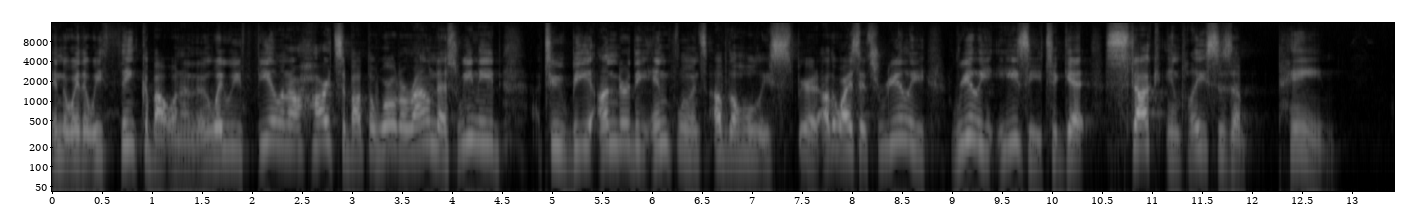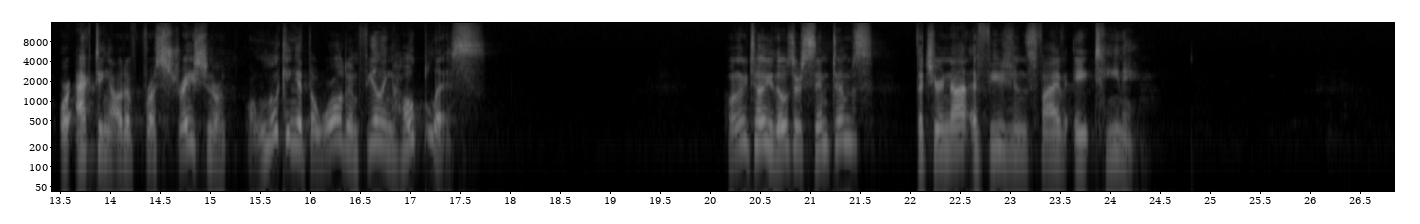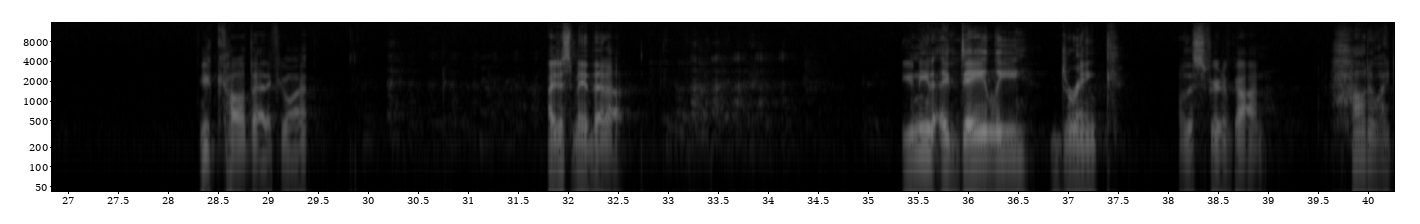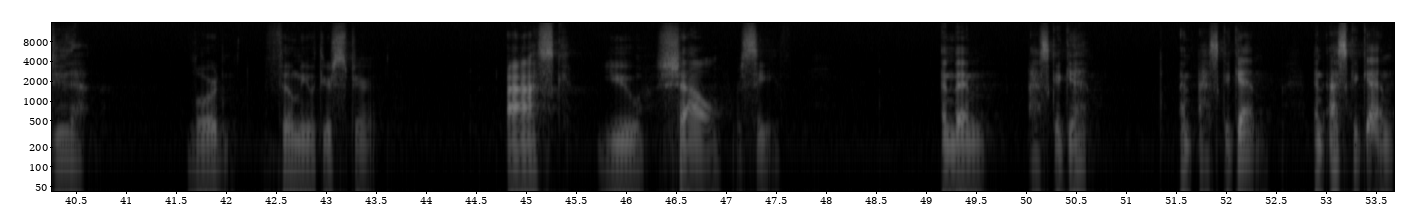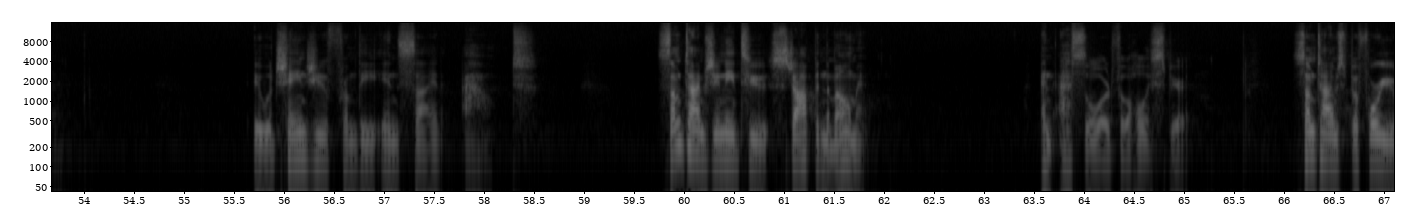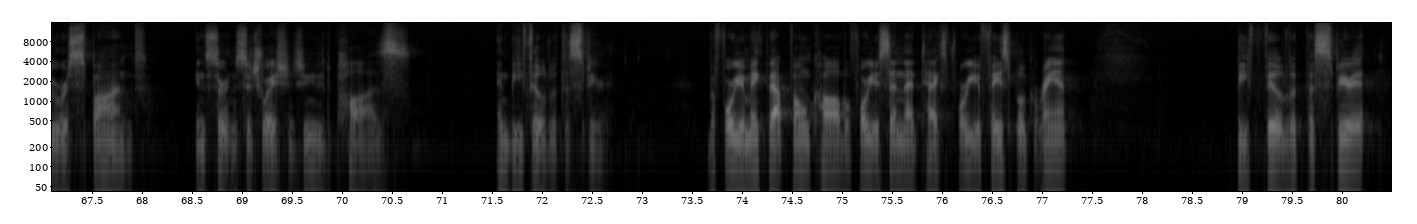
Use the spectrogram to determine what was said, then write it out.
in the way that we think about one another, the way we feel in our hearts about the world around us. We need to be under the influence of the Holy Spirit. Otherwise, it's really, really easy to get stuck in places of pain or acting out of frustration or, or looking at the world and feeling hopeless. Let me tell you, those are symptoms that you're not Ephesians 5 18ing. You can call it that if you want. I just made that up. You need a daily drink of the Spirit of God. How do I do that? Lord, fill me with your Spirit. Ask, you shall receive. And then ask again, and ask again, and ask again. It will change you from the inside out. Sometimes you need to stop in the moment and ask the Lord for the Holy Spirit. Sometimes before you respond in certain situations, you need to pause and be filled with the Spirit. Before you make that phone call, before you send that text, before you Facebook rant, be filled with the Spirit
